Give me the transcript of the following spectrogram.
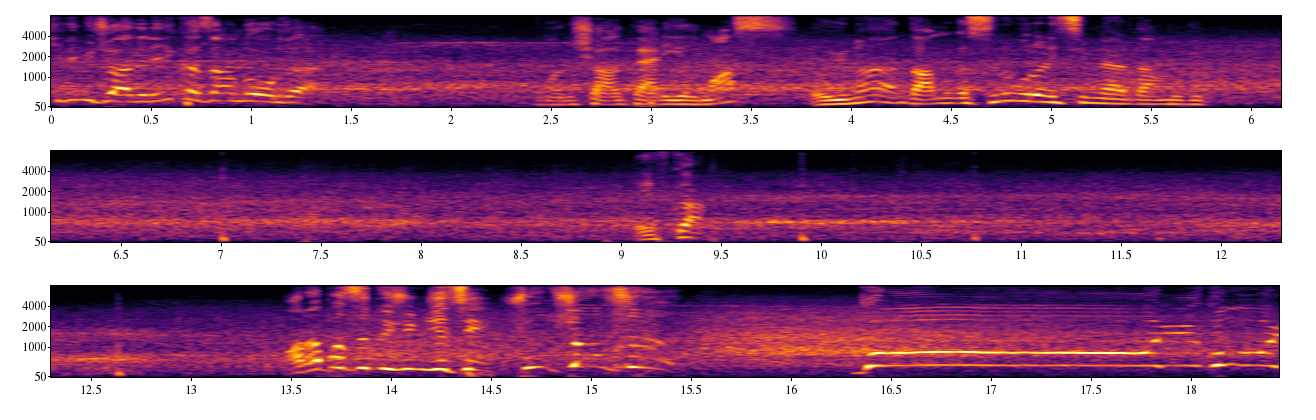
İkili mücadeleyi kazandı orada. Barış Alper Yılmaz oyuna damgasını vuran isimlerden bugün. Efkan. Arabası düşüncesi. Şut şansı. Gol! Gol!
